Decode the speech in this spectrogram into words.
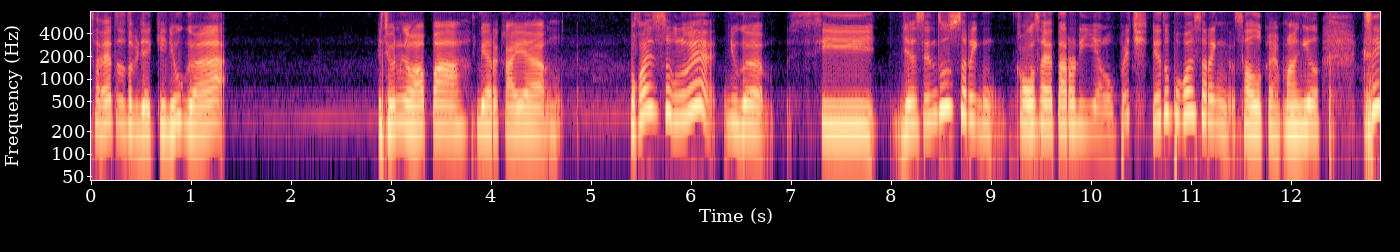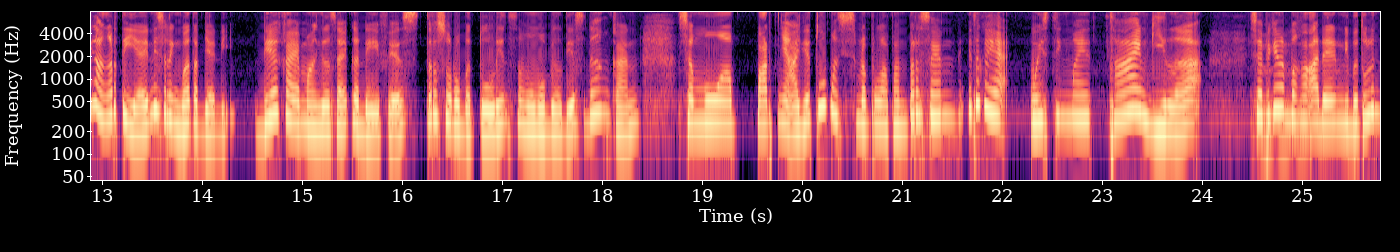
saya tetap Jackie juga. Ya, cuman nggak apa-apa. Biar kayak pokoknya sebelumnya juga si Justin tuh sering kalau saya taruh di yellow page dia tuh pokoknya sering selalu kayak manggil saya nggak ngerti ya ini sering banget terjadi. Dia kayak manggil saya ke Davis terus suruh betulin semua mobil dia sedangkan semua partnya aja tuh masih 98% itu kayak wasting my time gila. Saya pikir bakal ada yang dibetulin.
